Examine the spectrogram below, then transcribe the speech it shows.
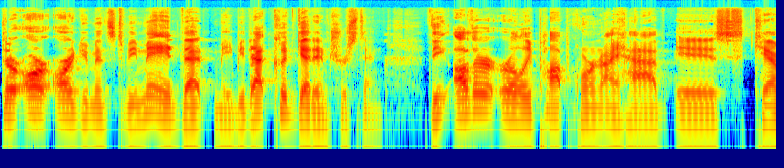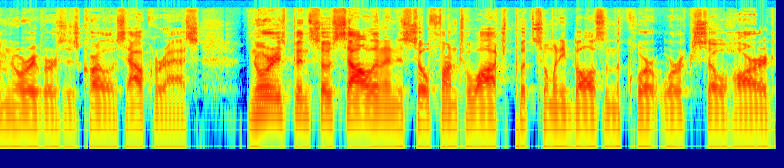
there are arguments to be made that maybe that could get interesting. The other early popcorn I have is Cam Norrie versus Carlos Alcaraz. Norrie's been so solid and is so fun to watch, put so many balls in the court, works so hard,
